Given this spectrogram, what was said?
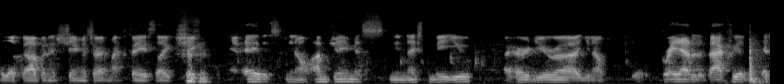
I look up and it's Jameis right in my face, like shaking. hey, this, you know, I'm Jameis. Nice to meet you. I heard you're, uh, you know, great out of the backfield. You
